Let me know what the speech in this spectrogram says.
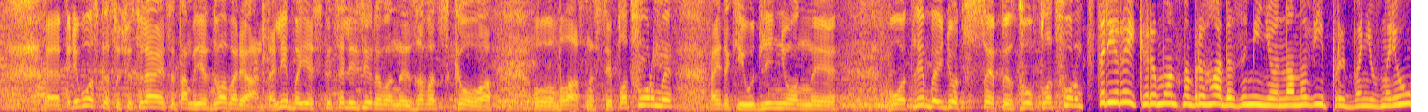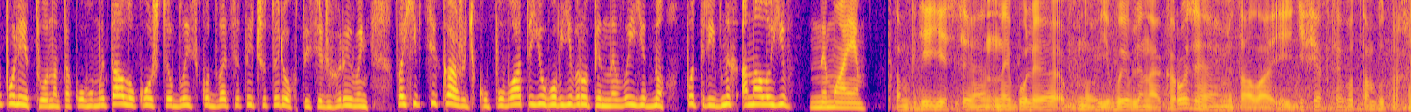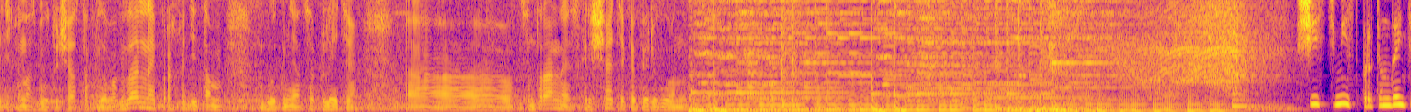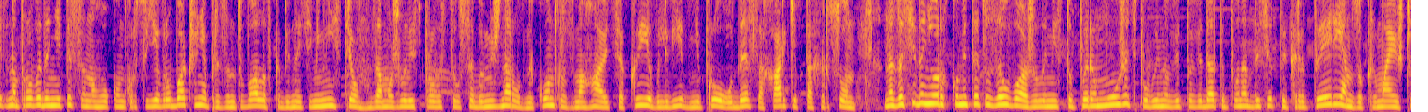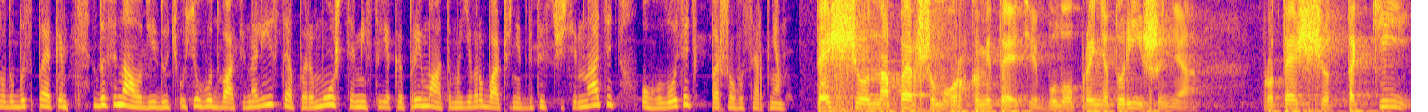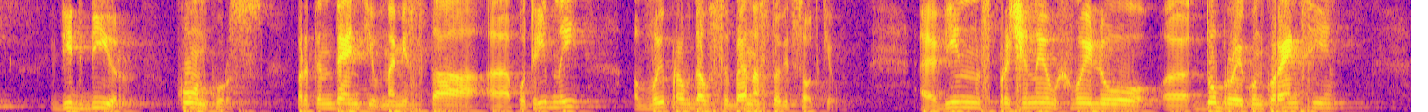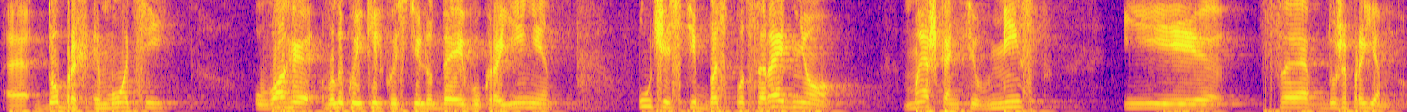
э, перевозка осуществляется, там есть два варианта. Либо есть специализированные заводского о, властности платформы, они такие удлиненные, вот, либо идет сцеп из двух платформ, Старі рейки ремонтна бригада замінює на нові, придбані в Маріуполі. Тона такого металу коштує близько 24 тисяч гривень. Фахівці кажуть, купувати його в Європі невигідно, потрібних аналогів немає. Там, где есть э, наиболее ну, и выявленная коррозия металла и дефекты, вот там будет проходить. У нас будет участок за вокзальной проходить, там будет меняться плети. Э, Центральная, с Хрещатика перегон. Шість міст претендентів на проведення пісенного конкурсу Євробачення презентували в Кабінеті міністрів. За можливість провести у себе міжнародний конкурс змагаються Київ, Львів, Дніпро, Одеса, Харків та Херсон. На засіданні оргкомітету зауважили, місто переможець повинно відповідати понад 10 критеріям, зокрема і щодо безпеки. До фіналу дійдуть усього два фіналісти, а переможця, місто, яке прийматиме Євробачення 2017, оголосять 1 серпня. Те, що на першому оргкомітеті було прийнято рішення про те, що такий відбір, конкурс претендентів на міста е, потрібний, виправдав себе на 100%. Е, Він спричинив хвилю е, доброї конкуренції, добрих емоцій, уваги великої кількості людей в Україні, участі безпосередньо мешканців міст, і це дуже приємно.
